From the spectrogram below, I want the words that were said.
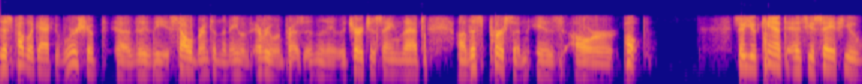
this public act of worship, uh, the, the celebrant in the name of everyone present, in the name of the church, is saying that uh, this person is our Pope. So you can't, as you say, if you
